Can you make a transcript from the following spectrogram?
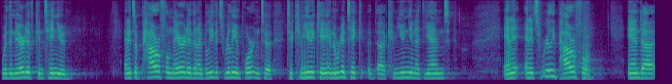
where the narrative continued and it's a powerful narrative, and I believe it's really important to, to communicate. And then we're going to take uh, communion at the end. And, it, and it's really powerful. And, uh,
